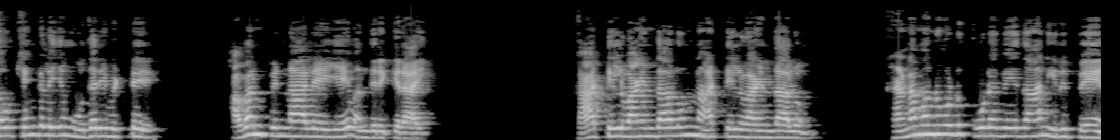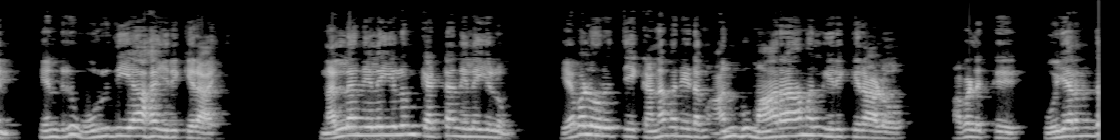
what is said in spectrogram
சௌக்கியங்களையும் உதறிவிட்டு அவன் பின்னாலேயே வந்திருக்கிறாய். காட்டில் வாழ்ந்தாலும் நாட்டில் வாழ்ந்தாலும் கணவனோடு கூடவேதான் இருப்பேன் என்று உறுதியாக இருக்கிறாய். நல்ல நிலையிலும் கெட்ட நிலையிலும் எவள் ஒருத்தி கணவனிடம் அன்பு மாறாமல் இருக்கிறாளோ அவளுக்கு உயர்ந்த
